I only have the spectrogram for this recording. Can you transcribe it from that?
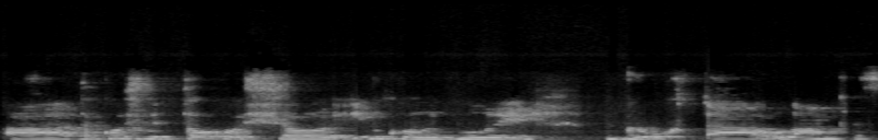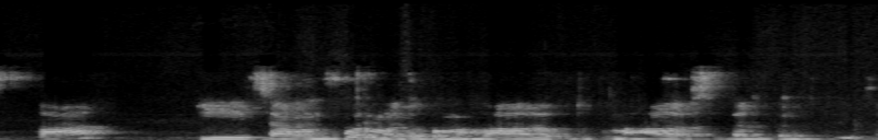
а також від того, що інколи були брух та уламки скла, і ця уніформа допомагала допомагала себе зберегти.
